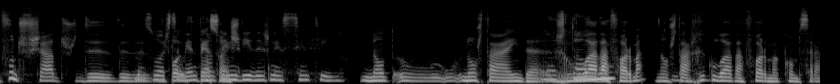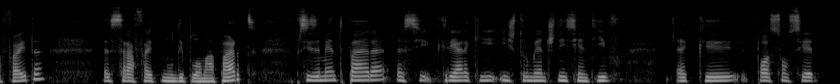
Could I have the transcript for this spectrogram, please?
fundos fechados de, de Mas o orçamento de pensões. não tem medidas nesse sentido. Não, não está ainda não regulada estão... a forma, não está regulada a forma como será feita, será feito num diploma à parte, precisamente para criar aqui instrumentos de incentivo a que possam ser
